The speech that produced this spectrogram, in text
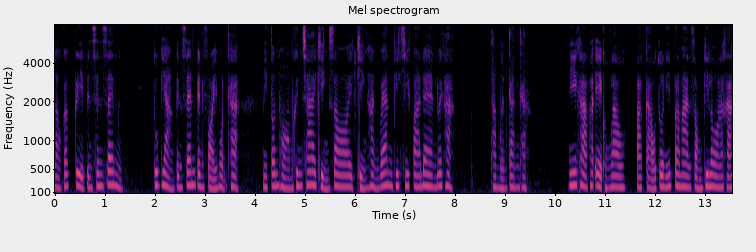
เราก็กรีดเป็นเส้นๆ ทุกอย่างเป็นเส้นเป็นฝอยหมดค่ะ มีต้นหอมขึ้นช่ายขิงซอย ขิงหั่นแว่นพริกชี้ฟ้าแดงด้วยค่ะทำเหมือนกันค่ะ นี่ค่ะพระเอกของเราปลาเก๋าตัวนี้ประมาณ 2 กิโลนะคะ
